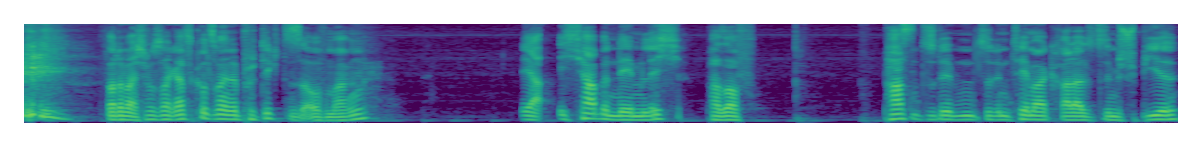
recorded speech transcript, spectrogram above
Warte mal, ich muss mal ganz kurz meine Predictions aufmachen. Ja, ich habe nämlich, pass auf, passend zu dem, zu dem Thema gerade, also zu dem Spiel,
